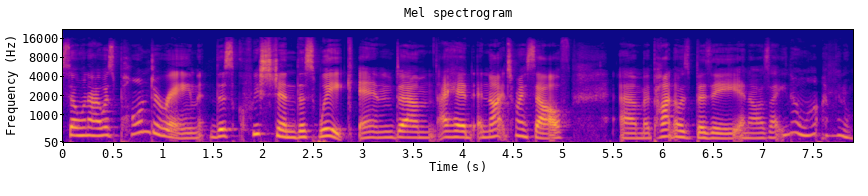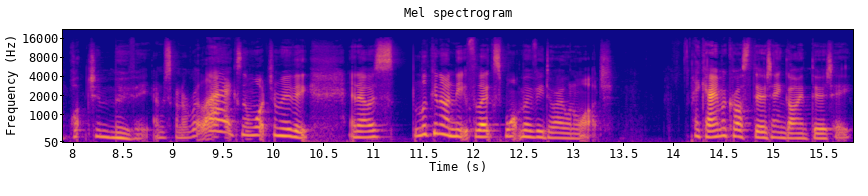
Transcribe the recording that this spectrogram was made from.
So when I was pondering this question this week, and um, I had a night to myself, um, my partner was busy, and I was like, you know what? I'm going to watch a movie. I'm just going to relax and watch a movie. And I was looking on Netflix, what movie do I want to watch? I came across 13 Going 30,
